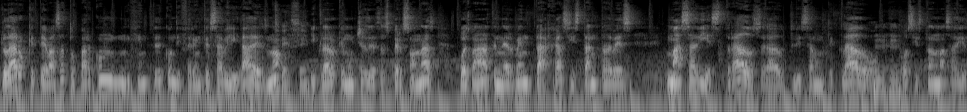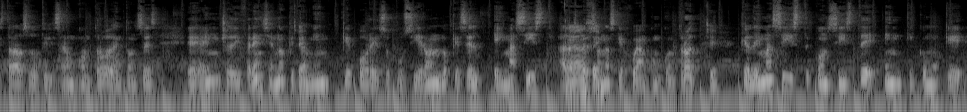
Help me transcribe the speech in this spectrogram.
claro que te vas a topar con gente con diferentes habilidades, ¿no? Sí, sí. Y claro que muchas de esas personas pues van a tener ventajas y están tal vez más adiestrados a utilizar un teclado o si están más adiestrados a utilizar un control. Entonces eh, hay mucha diferencia, ¿no? Que Sí. también que por eso pusieron lo que es el aim assist a las Ah, sí. personas que juegan con control. Sí. Que el aim assist consiste en que como que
